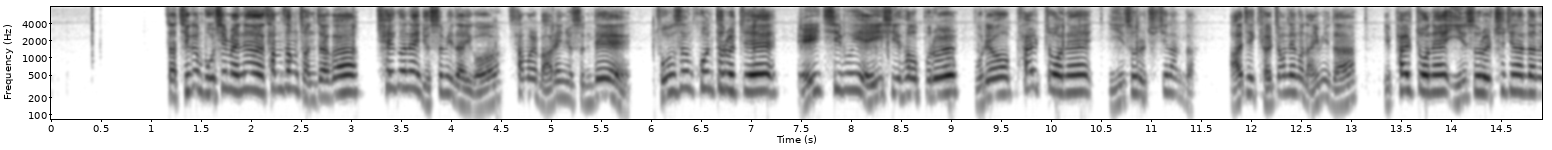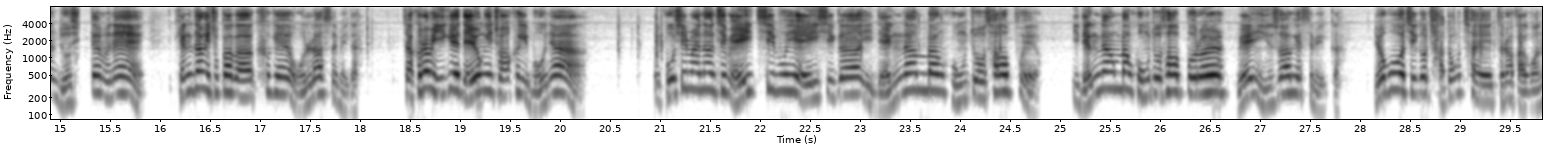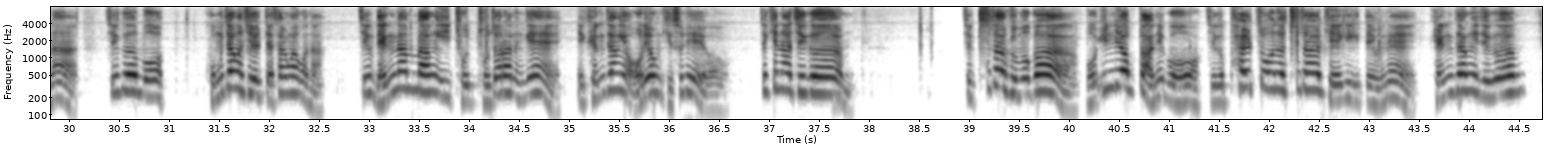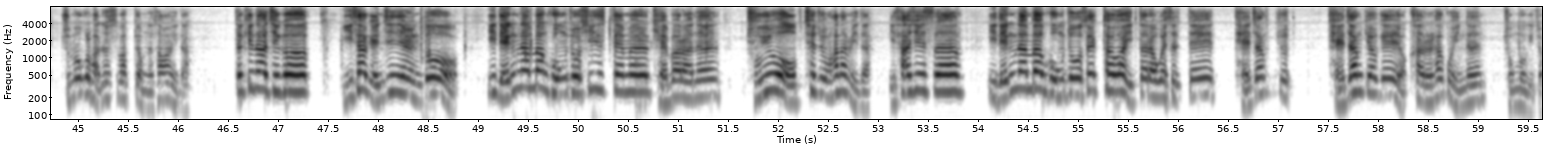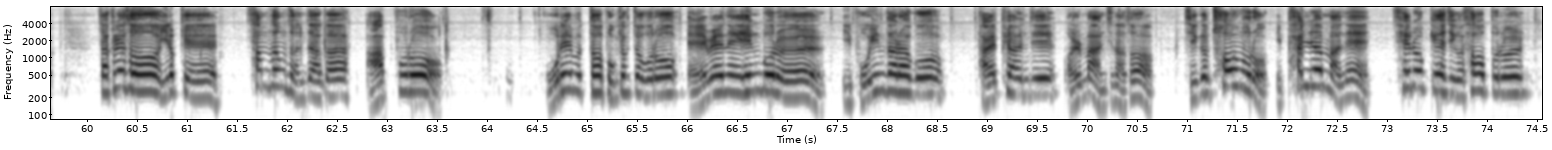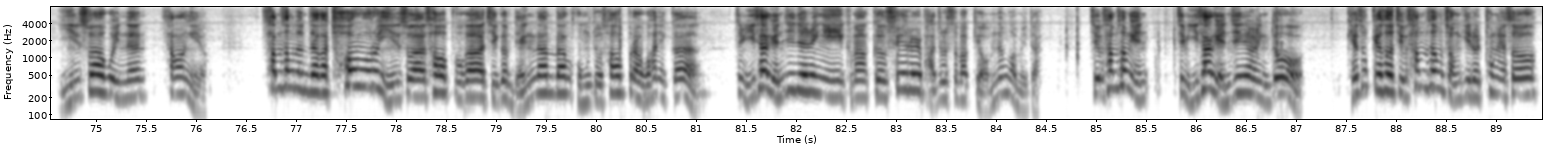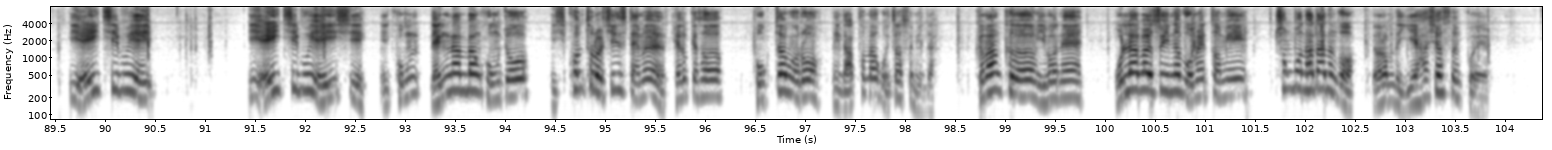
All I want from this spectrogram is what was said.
자, 지금 보시면은 삼성전자가 최근의 뉴스입니다. 이거 3월 말의 뉴스인데 존슨 콘트롤제 HVAC 사업부를 무려 8조 원의 인수를 추진한다. 아직 결정된 건 아닙니다. 이 8조 원의 인수를 추진한다는 요식 때문에 굉장히 주가가 크게 올랐습니다. 자, 그러면 이게 내용이 정확하게 뭐냐? 보시면은 지금 HVAC가 이 냉난방 공조 사업부예요. 이 냉난방 공조 사업부를 왜 인수하겠습니까? 요거 지금 자동차에 들어가거나 지금 뭐 공장을 지을 때 사용하거나 지금 냉난방 이 조, 조절하는 게 굉장히 어려운 기술이에요. 특히나 지금 지금 투자 규모가 뭐 1, 2억도 아니고 지금 8조 원을 투자할 계획이기 때문에 굉장히 지금 주목을 받을 수밖에 없는 상황이다. 특히나 지금 이삭 엔지니어링도 이 냉난방 공조 시스템을 개발하는 주요 업체 중 하나입니다. 이 사실상 이 냉난방 공조 섹터가 있다라고 했을 때 대장주 대장격의 역할을 하고 있는 종목이죠. 자, 그래서 이렇게 삼성전자가 앞으로 올해부터 본격적으로 M&A 행보를 이 보인다라고 발표한 지 얼마 안 지나서 지금 처음으로 이 8년 만에 새롭게 지금 사업부를 인수하고 있는 상황이에요. 삼성전자가 처음으로 인수한 사업부가 지금 냉난방 공조 사업부라고 하니까 지금 이삭 엔지니어링이 그만큼 수혜를 받을 수밖에 없는 겁니다. 지금 삼성 엔, 지금 이삭 엔지니어링도 계속해서 지금 삼성 전기를 통해서 이 HVA 이 HVAC 이 공, 냉난방 공조 이 컨트롤 시스템을 계속해서 독점으로 납품하고 있었습니다. 그만큼 이번에 올라갈 수 있는 모멘텀이 충분하다는 거 여러분들 이해하셨을 거예요.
